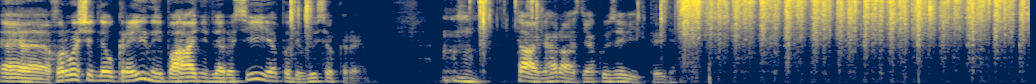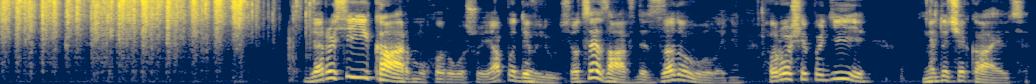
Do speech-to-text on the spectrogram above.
е, хороші для України і погані для Росії, я подивлюсь окремо. Так, гаразд, дякую за відповіді. Для Росії карму хорошу, я подивлюсь. Оце завжди з задоволенням. Хороші події не дочекаються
